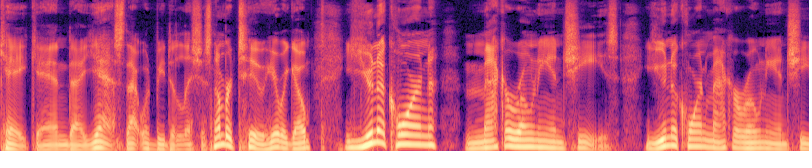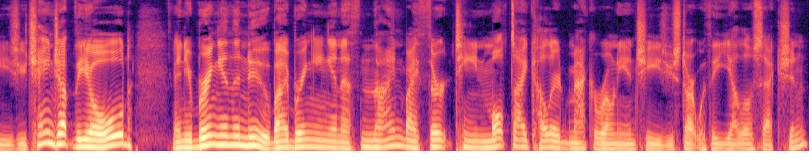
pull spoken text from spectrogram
cake. And uh, yes, that would be delicious. Number two, here we go unicorn macaroni and cheese. Unicorn macaroni and cheese. You change up the old and you bring in the new by bringing in a 9 by 13 multicolored macaroni and cheese. You start with a yellow section,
